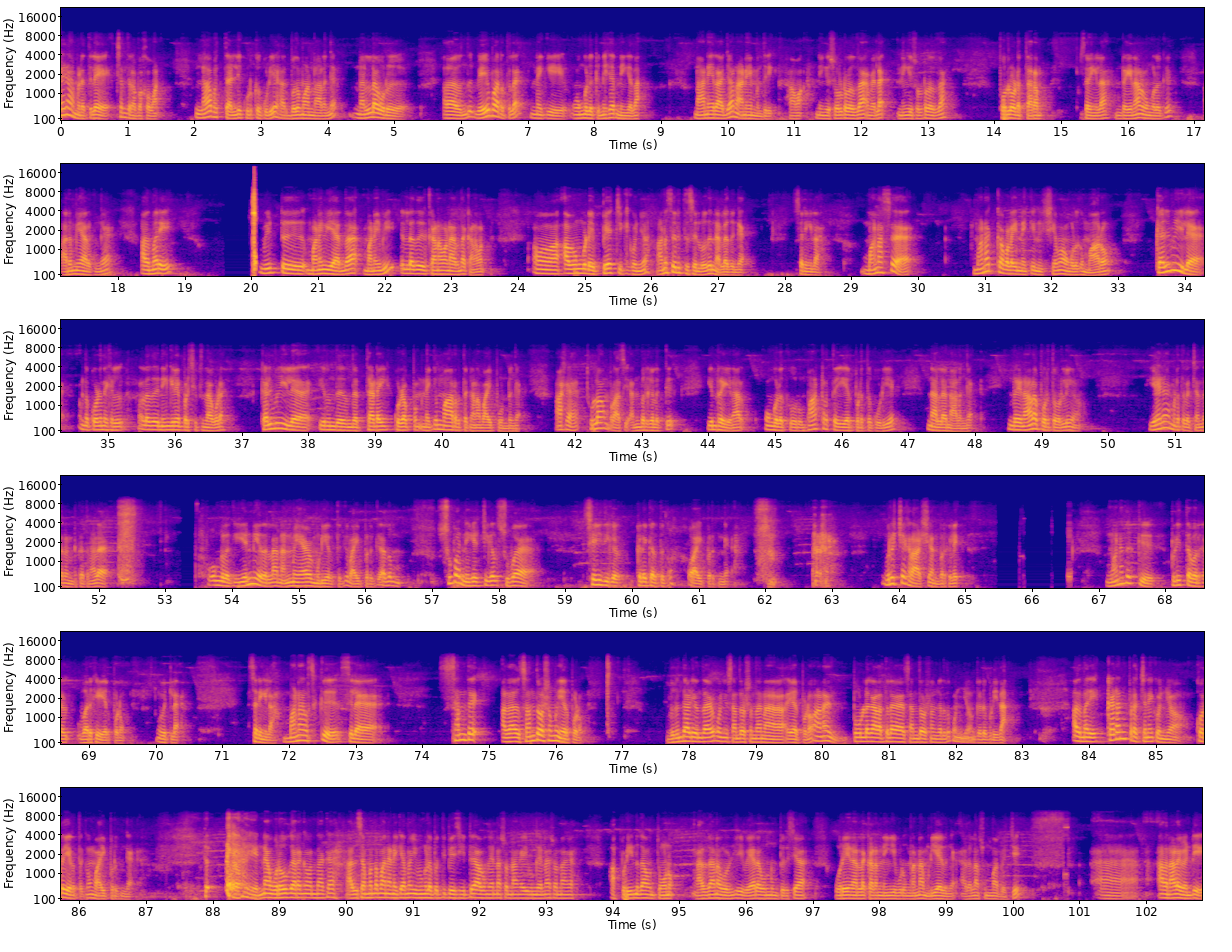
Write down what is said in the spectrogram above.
ஏழாம் இடத்துல சந்திர பகவான். லாபத்தை அள்ளி கொடுக்கக்கூடிய அற்புதமான நாளுங்க. நல்ல ஒரு அதாவது வந்து வியாபாரத்தில் இன்றைக்கி உங்களுக்கு நிகர் நீங்கள் தான் நானே ராஜா நானே மந்திரி. ஆமாம் நீங்கள் சொல்கிறது தான் விலை நீங்கள் சொல்கிறது தான் பொருளோட தரம். சரிங்களா? இன்றைய நாள் உங்களுக்கு அருமையாக இருக்குங்க. அது மாதிரி வீட்டு மனைவியாக இருந்தால் மனைவி அல்லது கணவனாக இருந்தால் கணவன். அவங்களுடைய பேச்சுக்கு கொஞ்சம் அனுசரித்து செல்வது நல்லதுங்க. சரிங்களா? மனசை மனக்கவலை இன்றைக்கி நிச்சயமாக உங்களுக்கு மாறும். கல்வியில் அந்த குழந்தைகள் அல்லது நீங்களே படிச்சுட்டு இருந்தால் கூட கல்வியில் இருந்த இந்த தடை குழப்பம் இன்றைக்கி மாறுறதுக்கான வாய்ப்பு உண்டுங்க. ஆக துலாம் ராசி அன்பர்களுக்கு இன்றைய நாள் உங்களுக்கு ஒரு மாற்றத்தை ஏற்படுத்தக்கூடிய நல்ல நாளுங்க. இன்றைய நாளை பொறுத்தவரையிலையும் ஏழாம் இடத்துல சந்திரன் இருக்கிறதுனால உங்களுக்கு எண்ணியதெல்லாம் நன்மையாக முடியறதுக்கு வாய்ப்பு இருக்குது அதுவும் சுப நிகழ்ச்சிகள் சுப செய்திகள் கிடைக்கிறதுக்கும் வாய்ப்பு இருக்குங்க. விருட்சக ராசி அன்பர்களே மனதுக்கு பிடித்தவர்கள் வருகை ஏற்படும் வீட்டில் சரிங்களா? மனசுக்கு சில சந்தே அதாவது சந்தோஷமும் ஏற்படும். விருந்தாடி வந்தாவே கொஞ்சம் சந்தோஷம் தான் ஏற்படும். ஆனால் இப்போ உள்ள காலத்தில் சந்தோஷங்கிறது கொஞ்சம் கெடுபடி தான். அது மாதிரி கடன் பிரச்சனை கொஞ்சம் குறையிறதுக்கும் வாய்ப்பு இருக்குங்க. என்ன உறவுக்காரங்க வந்தாக்கா அது சம்மந்தமாக நினைக்காம இவங்கள பற்றி பேசிக்கிட்டு அவங்க என்ன சொன்னாங்க இவங்க என்ன சொன்னாங்க அப்படின்னு தான் தோணும். அதுதானே ஒழிஞ்சு வேறு ஒன்றும் பெருசாக ஒரே நல்ல கடன் நீங்கி விடுங்கன்னா முடியாதுங்க. அதெல்லாம் சும்மா பேச்சு. அதனால் வேண்டி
